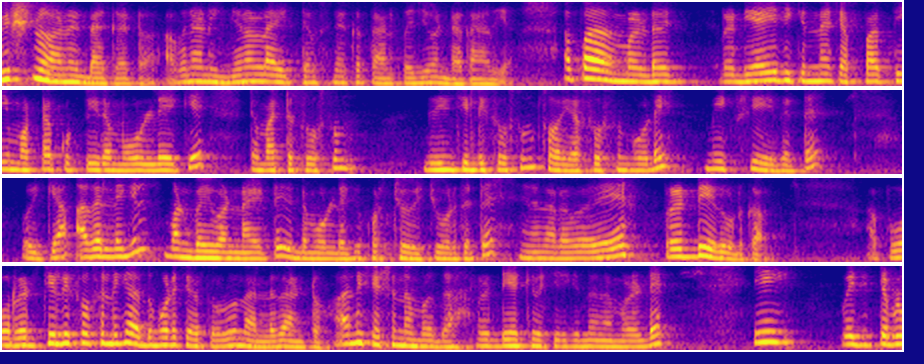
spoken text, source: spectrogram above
വിഷ്ണു ആണ് ഉണ്ടാക്കുക കേട്ടോ. അവനാണ് ഇങ്ങനെയുള്ള ഐറ്റംസിനൊക്കെ താല്പര്യം ഉണ്ടാക്കാൻ അറിയാം. അപ്പോൾ നമ്മളുടെ റെഡിയായിരിക്കുന്ന ചപ്പാത്തി മുട്ടക്കുട്ടിയുടെ മുകളിലേക്ക് ടൊമാറ്റോ സോസും ഗ്രീൻ ചില്ലി സോസും സോയാ സോസും കൂടി മിക്സ് ചെയ്തിട്ട് ഒഴിക്കാം. അതല്ലെങ്കിൽ വൺ ബൈ വൺ ആയിട്ട് ഇതിന്റെ മുകളിലേക്ക് കുറച്ച് ഒഴിച്ചു കൊടുത്തിട്ട് ഇങ്ങനെ നിറയെ സ്പ്രെഡ് ചെയ്ത് കൊടുക്കാം. അപ്പോൾ റെഡ് ചില്ലി സോസ് ഉണ്ടെങ്കിൽ അതും കൂടെ ചേർത്തോളൂ. നല്ലതാണ് കേട്ടോ. അതിനുശേഷം നമ്മളിതാ റെഡിയാക്കി വെച്ചിരിക്കുന്ന നമ്മളുടെ ഈ വെജിറ്റബിൾ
